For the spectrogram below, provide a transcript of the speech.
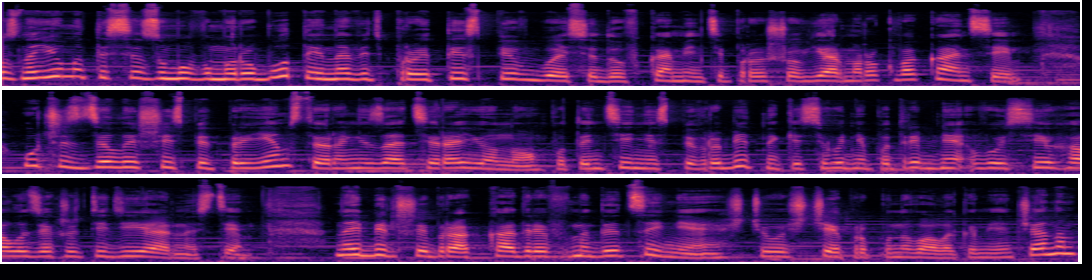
Познайомитися з умовами роботи і навіть пройти співбесіду в Кам'янці пройшов ярмарок вакансій. Участь взяли шість підприємств і організацій району. Потенційні співробітники сьогодні потрібні в усіх галузях життєдіяльності. Найбільший брак кадрів в медицині, що ще пропонували кам'янчанам,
